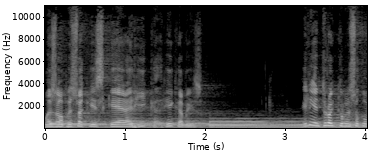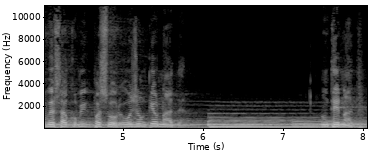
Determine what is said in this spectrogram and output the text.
Mas uma pessoa que que era rica, rica mesmo. Ele entrou e começou a conversar comigo, pastor, hoje eu não tenho nada. Não tem nada.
